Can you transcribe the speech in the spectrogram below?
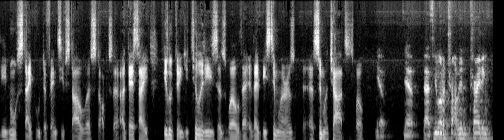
the more staple defensive style stocks. Uh, I dare say, if you looked at utilities as well, that they'd be similar as uh, similar charts as well. Yeah. Uh, if you want to try, I mean, trading,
